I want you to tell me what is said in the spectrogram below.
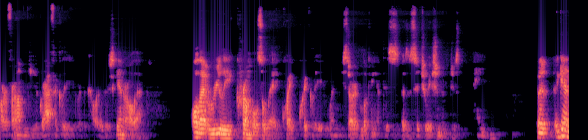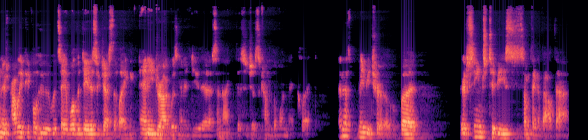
are from geographically or the color of their skin or all that, all that really crumbles away quite quickly when you start looking at this as a situation of just pain. But again, there's probably people who would say, well, the data suggests that like any drug was going to do this, and this is just kind of the one that clicked. And that's maybe true, but there seems to be something about that.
